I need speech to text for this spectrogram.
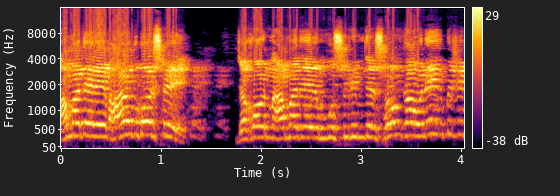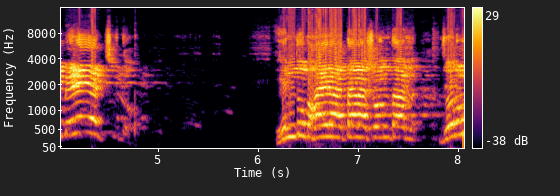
আমাদের এই ভারতবর্ষে যখন আমাদের মুসলিমদের সংখ্যা অনেক বেশি বেড়ে যাচ্ছিল, হিন্দু ভাইরা তারা সন্তান জন্ম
